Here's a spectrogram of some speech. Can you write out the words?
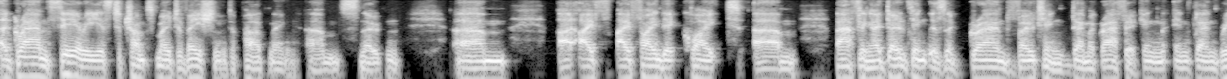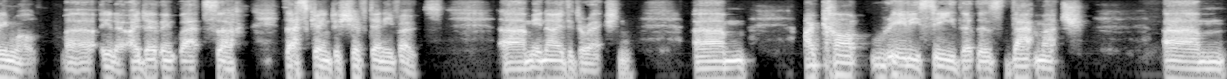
a grand theory as to Trump's motivation to pardoning um, Snowden. Um, I, find it quite um, baffling. I don't think there's a grand voting demographic in, in Glenn Greenwald. Uh, you know, I don't think that's uh, that's going to shift any votes um, in either direction. Um, I can't really see that there's that much um,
